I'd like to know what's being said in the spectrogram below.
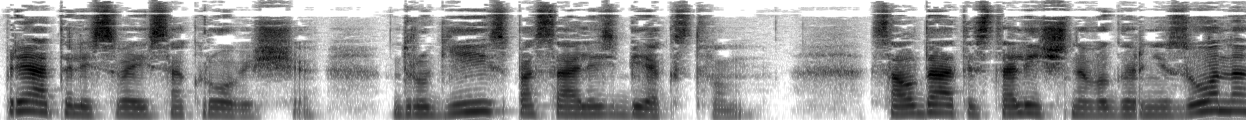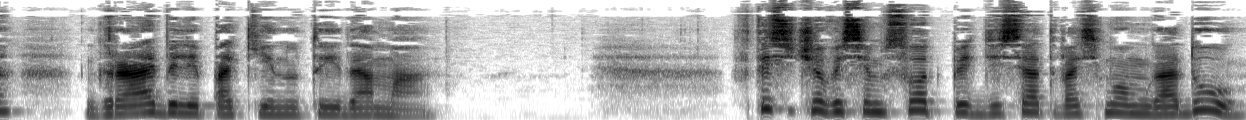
прятали свои сокровища, другие спасались бегством. Солдаты столичного гарнизона грабили покинутые дома. В 1858 году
